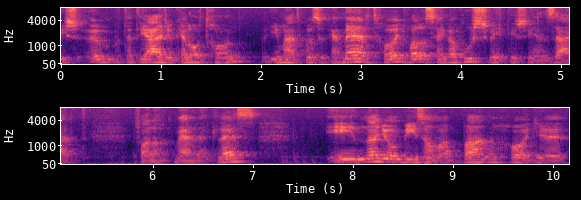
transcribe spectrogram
is ön, tehát járjuk el otthon, hogy imádkozzuk el, mert hogy valószínűleg a húsvét is ilyen zárt falak mellett lesz. Én nagyon bízom abban, hogy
